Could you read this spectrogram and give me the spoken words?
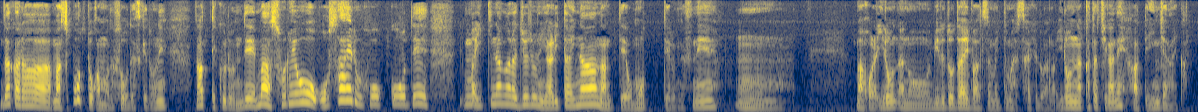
だから、まあ、スポーツとかもそうですけどねなってくるんで、まあ、それを抑える方向で、まあ、生きながら徐々にやりたいななんて思ってるんですね。うんまあほらいろんあのビルドダイバーズでも言ってましたけどあのいろんな形がねあっていいんじゃないかって。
